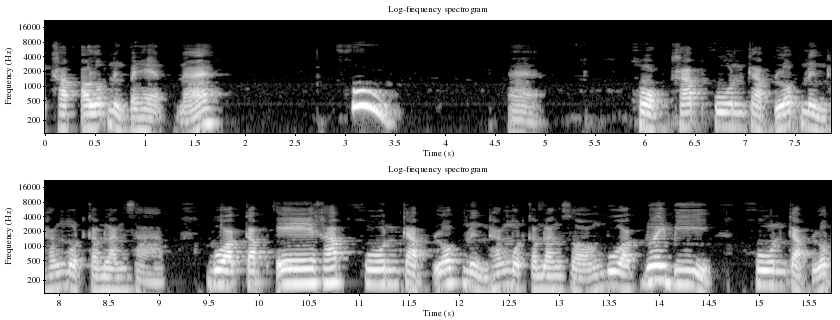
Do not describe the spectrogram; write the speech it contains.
x ครับ เอาลบ1ไปแทนนะฮู้อ่า6ครับคูณกับลบ1ทั้งหมดกำลัง3บวกกับ a ครับคูณกับลบ1ทั้งหมดกำลัง2บวกด้วย b คูณกับลบ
